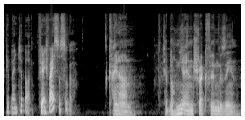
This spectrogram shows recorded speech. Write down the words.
gib einen Tipp ab. Vielleicht weißt du es sogar. Keine Ahnung. Ich habe noch nie einen Shrek-Film gesehen.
